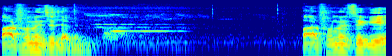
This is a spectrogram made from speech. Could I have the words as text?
পারফরমেন্সে যাবেন। পারফরমেন্সে গিয়ে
